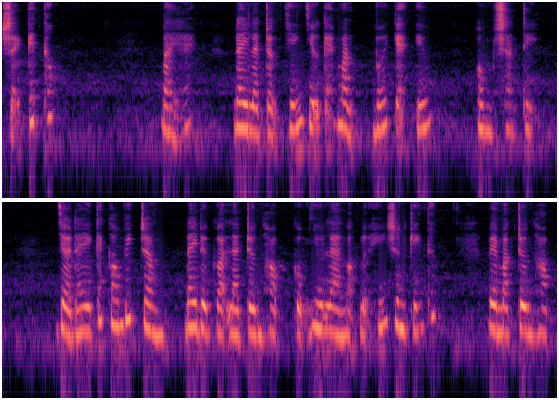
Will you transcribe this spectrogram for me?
sẽ kết thúc. Bài hát đây là trận chiến giữa kẻ mạnh với kẻ yếu. Ông Shanti. Giờ đây các con biết rằng đây được gọi là trường học cũng như là ngọn lửa hiến sinh kiến thức. Về mặt trường học,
